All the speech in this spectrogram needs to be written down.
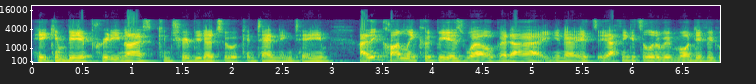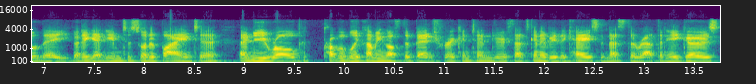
he can be a pretty nice contributor to a contending team. I think Conley could be as well, but uh, you know, it's I think it's a little bit more difficult there. You've got to get him to sort of buy into a new role, probably coming off the bench for a contender if that's going to be the case, and that's the route that he goes.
